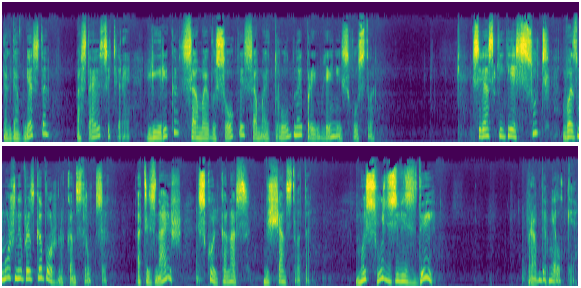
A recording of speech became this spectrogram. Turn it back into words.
Тогда вместо поставится тире. Лирика – самое высокое, самое трудное проявление искусства. Связки есть суть, возможны в разговорных конструкциях. А ты знаешь, Сколько нас, мещанства-то? Мы суть звезды, правда, мелкие.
